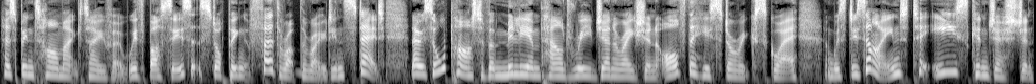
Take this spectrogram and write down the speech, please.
has been tarmacked over, with buses stopping further up the road instead. Now it's all part of a million pound regeneration of the historic square and was designed to ease congestion.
